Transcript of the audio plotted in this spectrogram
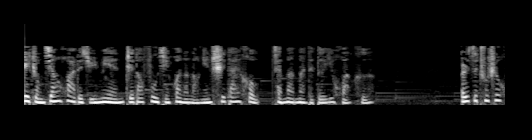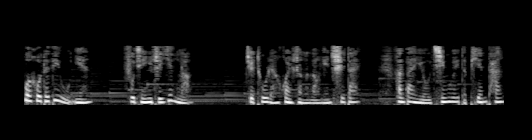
这种僵化的局面，直到父亲患了老年痴呆后，才慢慢的得以缓和。儿子出车祸后的第五年，父亲一直硬朗，却突然患上了老年痴呆，还伴有轻微的偏瘫。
